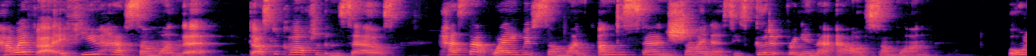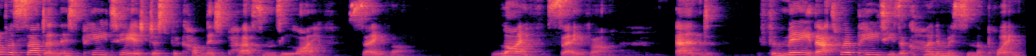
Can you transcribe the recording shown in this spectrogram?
However, if you have someone that does look after themselves, has that way with someone, understands shyness, is good at bringing that out of someone, all of a sudden, this PT has just become this person's life saver. Life saver. And for me, that's where PTs are kind of missing the point.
